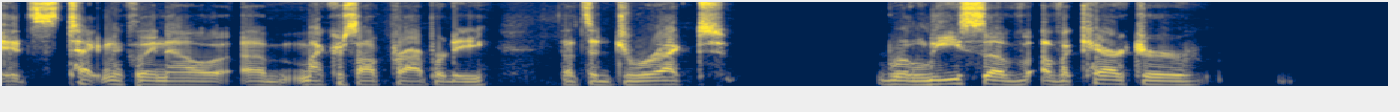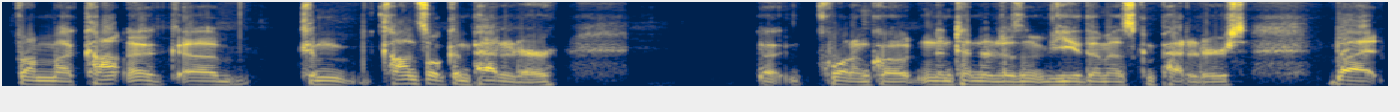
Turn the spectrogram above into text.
It's technically now a Microsoft property that's a direct release of, of a character from a, con- a, a com- console competitor, uh, quote unquote. Nintendo doesn't view them as competitors, but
